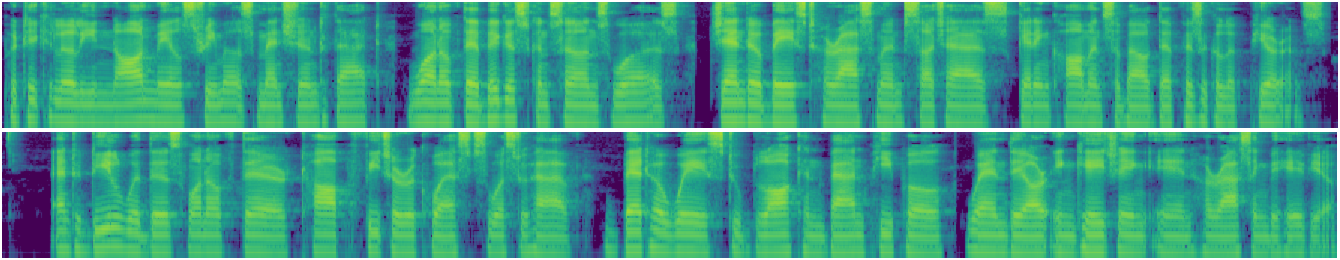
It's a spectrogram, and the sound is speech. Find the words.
Particularly non male streamers mentioned that one of their biggest concerns was gender based harassment, such as getting comments about their physical appearance. And to deal with this, one of their top feature requests was to have better ways to block and ban people when they are engaging in harassing behavior.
